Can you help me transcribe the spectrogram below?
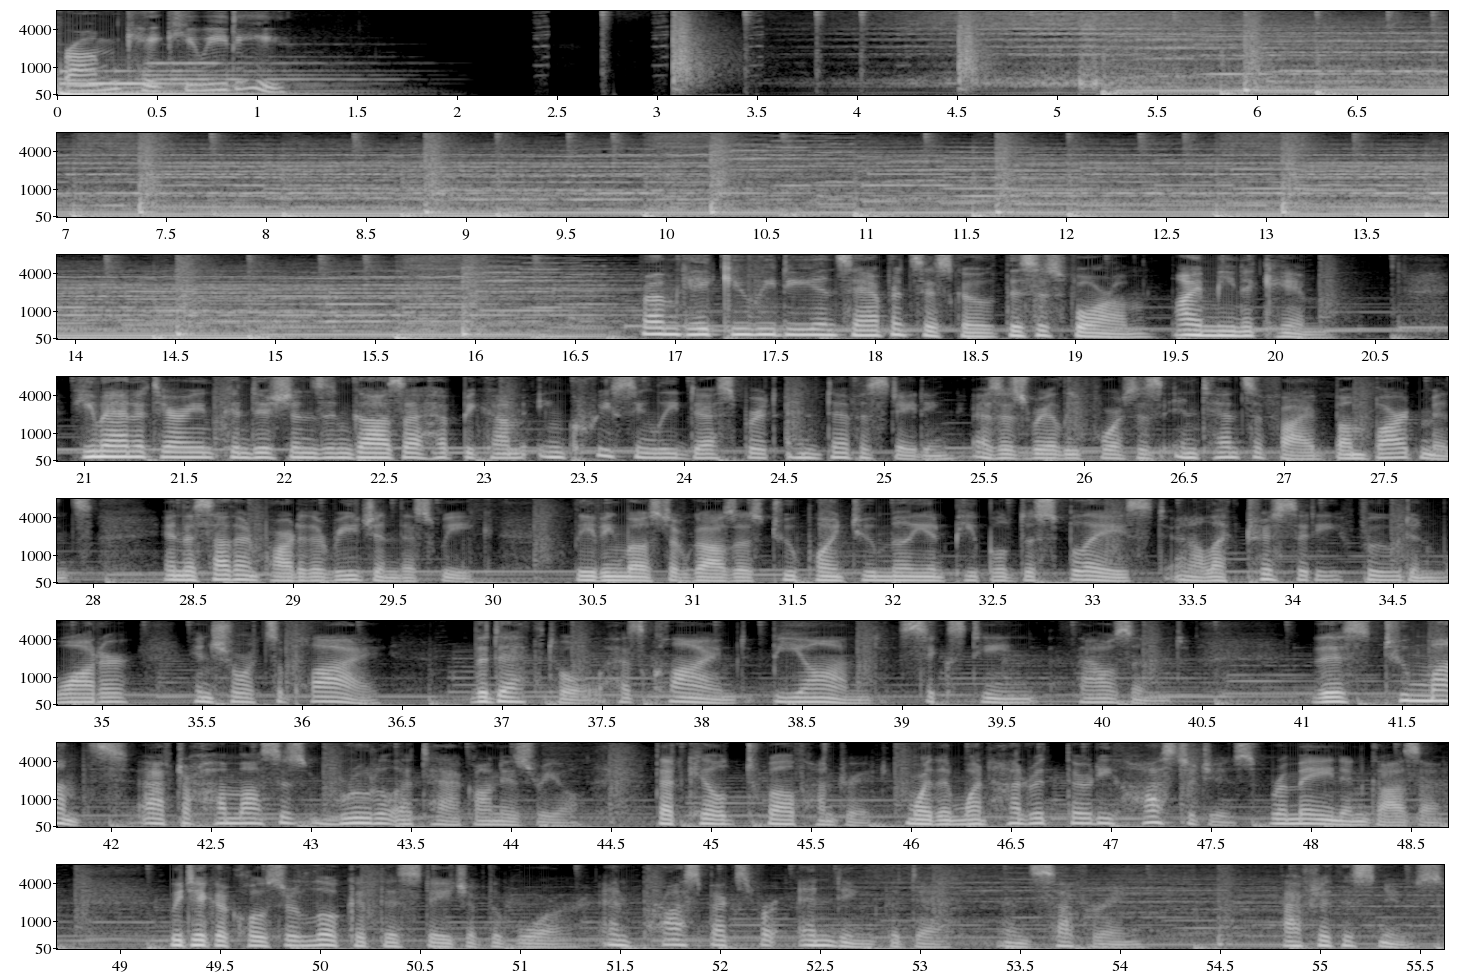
From KQED. From KQED in San Francisco, this is Forum. I'm Mina Kim. Humanitarian conditions in Gaza have become increasingly desperate and devastating as Israeli forces intensified bombardments in the southern part of the region this week, leaving most of Gaza's 2.2 million people displaced and electricity, food, and water in short supply. The death toll has climbed beyond 16,000. This two months after Hamas's brutal attack on Israel that killed 1,200. More than 130 hostages remain in Gaza. We take a closer look at this stage of the war and prospects for ending the death and suffering after this news.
